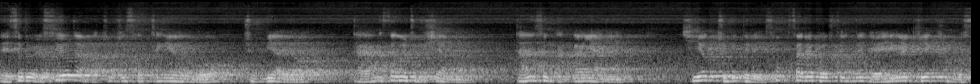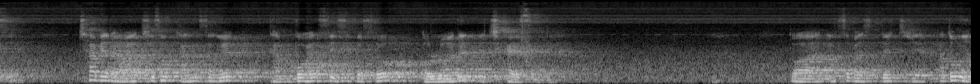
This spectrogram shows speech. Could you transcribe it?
예술을 수요자 맞춤식 서팅형으로 준비하여 다양성을 중시하며 단순 관광이 아닌 지역 주민들이 속살을 볼 수 있는 여행을 기획함으로써 차별화와 지속 가능성을 담보할 수 있을 것으로 논로와는 예측하였습니다. 또한 앞서 말씀드렸듯이 하동은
